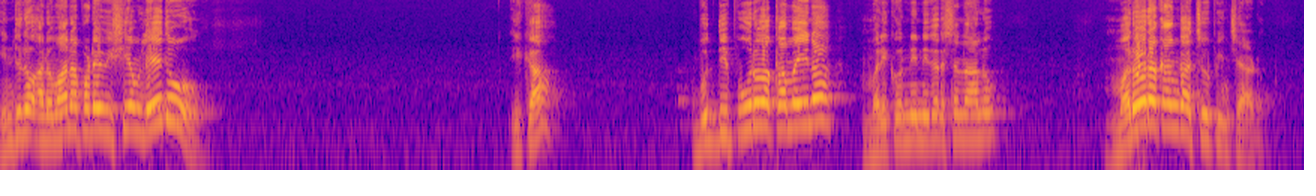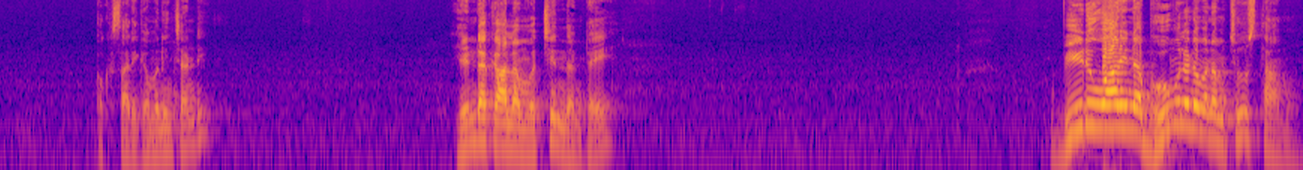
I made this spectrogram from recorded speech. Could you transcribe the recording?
ఇందులో అనుమానపడే విషయం లేదు ఇక బుద్ధిపూర్వకమైన మరికొన్ని నిదర్శనాలు మరో రకంగా చూపించాడు. ఒకసారి గమనించండి. ఎండాకాలం వచ్చిందంటే బీడువారిన భూములను మనం చూస్తాము.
